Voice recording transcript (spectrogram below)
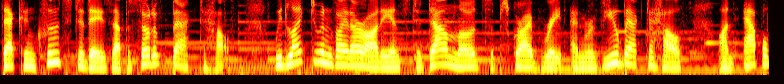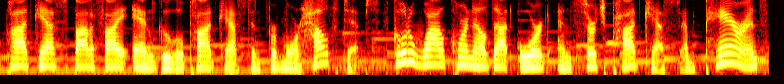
That concludes today's episode of Back to Health. We'd like to invite our audience to download, subscribe, rate, and review Back to Health on Apple Podcasts, Spotify, and Google Podcast. And for more health tips, go to weillcornell.org and search podcasts. And parents,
